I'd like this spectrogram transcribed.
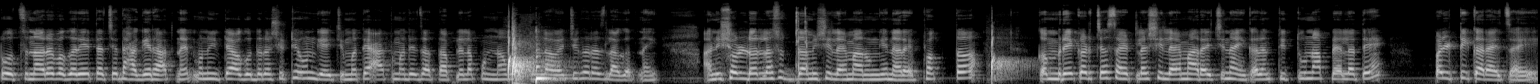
टोचणारं वगैरे त्याचे धागे राहत नाहीत म्हणून इथे अगोदर अशी ठेवून घ्यायची. मग ते आतमध्ये जातं आपल्याला पुन्हा वरतून लावायची गरज लागत नाही. आणि शोल्डरला सुद्धा मी शिलाई मारून घेणार आहे. फक्त कमरेकडच्या साईडला शिलाई मारायची नाही कारण तिथून आपल्याला ते पलटी करायचं आहे.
